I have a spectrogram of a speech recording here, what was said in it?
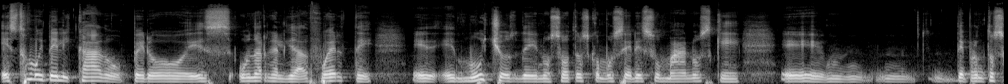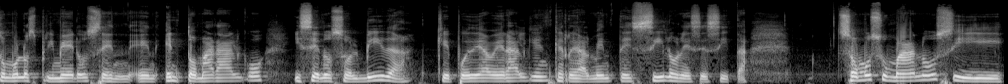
Esto es muy delicado, pero es una realidad fuerte eh, en muchos de nosotros como seres humanos que eh, de pronto somos los primeros en, en tomar algo y se nos olvida que puede haber alguien que realmente sí lo necesita somos humanos y,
